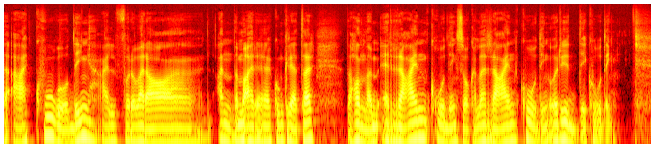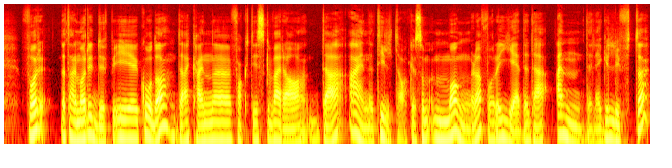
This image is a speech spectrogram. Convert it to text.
det er koding, eller for å være enda mer konkret her, det handler om ren koding, såkalt ren koding og ryddig koding. For dette med å rydde opp i koder, det kan eh, faktisk være det ene tiltaket som mangler for å gi det det endelige løftet.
